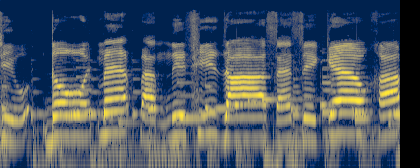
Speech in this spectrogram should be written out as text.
จิ๋วโดยแม่แบบนิชิราแสนสีแก้วครับ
